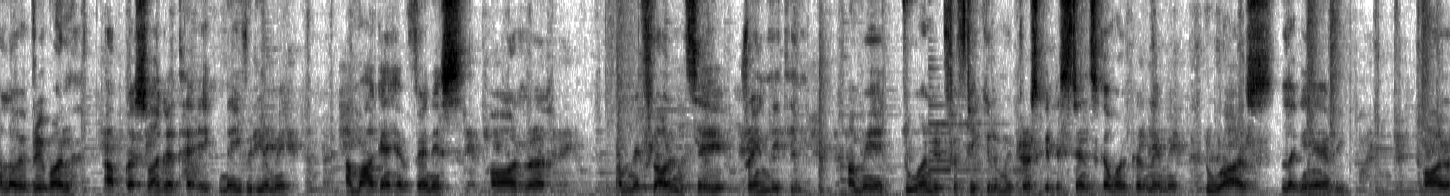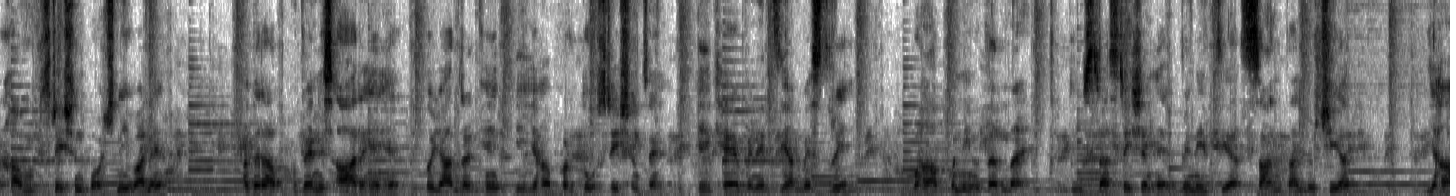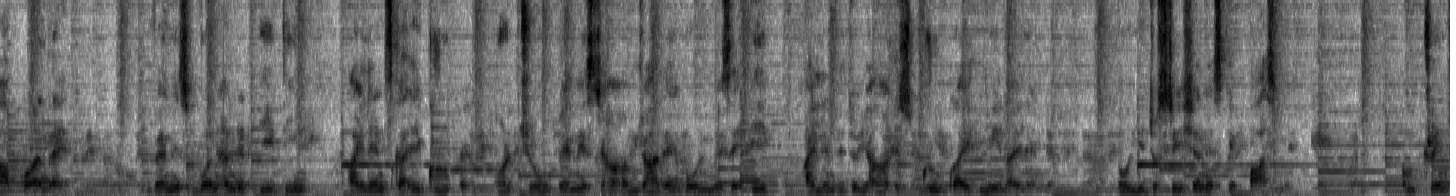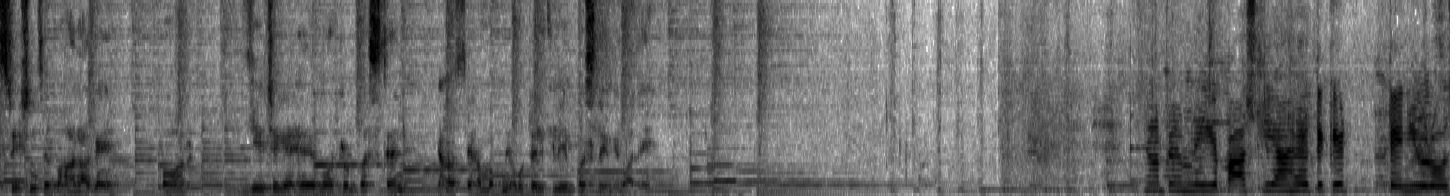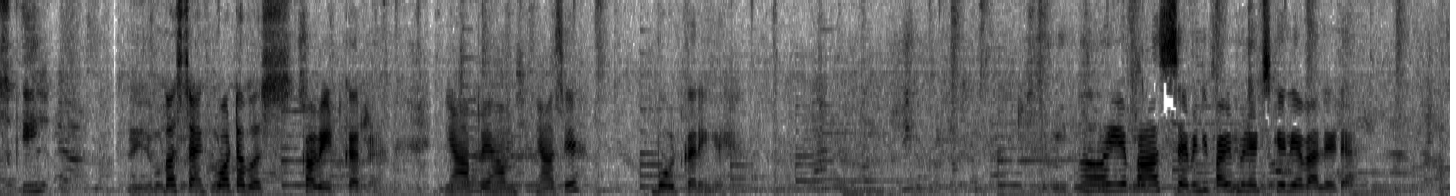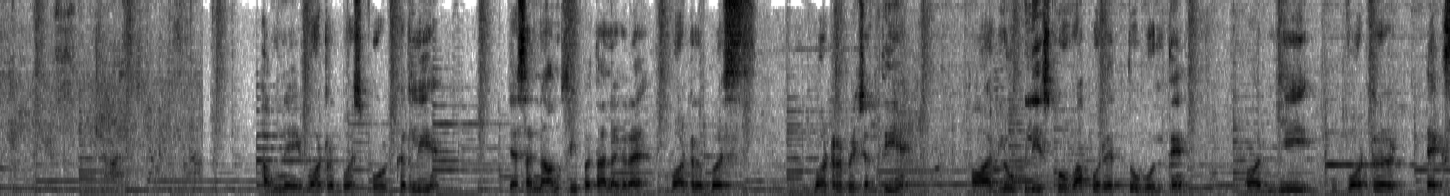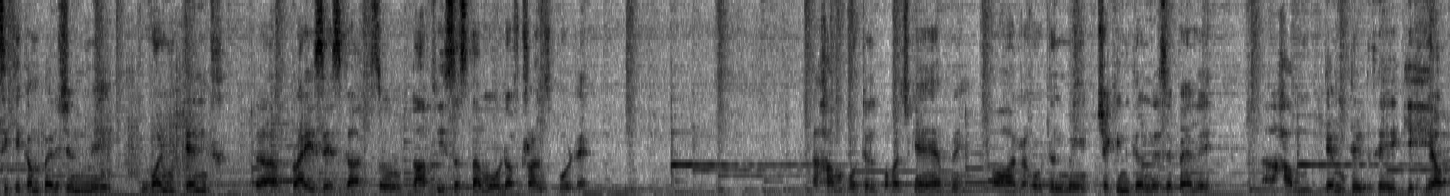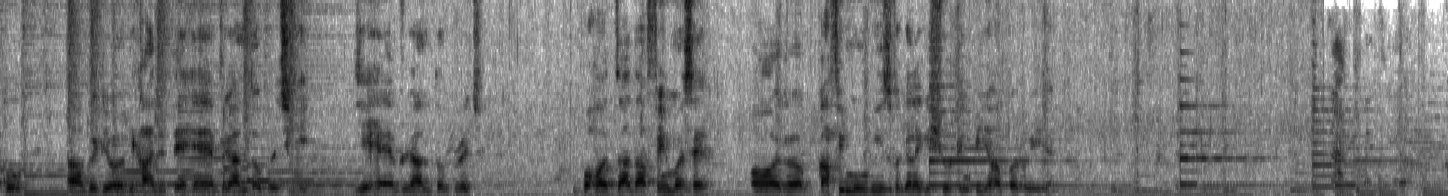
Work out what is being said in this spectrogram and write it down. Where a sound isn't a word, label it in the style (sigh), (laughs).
Hello everyone आपका स्वागत है एक नई वीडियो में। हम आ गए हैं वेनिस और हमने फ्लोरेंस से ट्रेन ली थी। हमें 250 किलोमीटर्स के डिस्टेंस कवर करने में टू आवर्स लगे हैं अभी और हम स्टेशन पहुँचने वाले हैं। अगर आप वेनिस आ रहे हैं तो याद रखें कि यहाँ पर दो स्टेशन हैं। एक है वेनेसिया मेस्त्रे वहाँ आपको नहीं उतरना है। दूसरा स्टेशन है वेनेसिया सांता लुचिया यहाँ आपको आना है। वेनिस 118 आइलैंड्स का एक ग्रुप है और जो वेनिस जहाँ हम जा रहे हैं, वो उनमें से एक आइलैंड है जो यहाँ इस ग्रुप का एक मेन आइलैंड है। तो ये जो स्टेशन है इसके पास में। हम ट्रेन स्टेशन से बाहर आ गए हैं और ये जगह है वाटर बस स्टैंड यहाँ से हम अपने होटल के लिए बस लेने वाले हैं। यहाँ पे हमने ये पास लिया है टिकट टेन यूरोस की बस स्टैंड वाटर बस का वेट कर रहे हैं। यहाँ पे हम यहाँ से बोर्ड करेंगे। और ये पास 75 मिनट्स के लिए वैलिड है। हमने वाटर बस बोर्ड कर ली है। जैसा नाम से ही पता लग रहा है वाटर बस वाटर पे चलती है। और लोकली इसको वापोरेतो बोलते हैं। और ये वाटर टैक्सी के कंपैरिजन में वन टेंथ प्राइस है इसका। सो काफ़ी सस्ता मोड ऑफ़ ट्रांसपोर्ट है। हम होटल पहुँच गए हैं अपने और होटल में चेक इन करने से पहले हम टेम्पटेड थे कि (laughs) आपको वीडियो दिखा देते हैं रियाल्तो ब्रिज की। ये है रियाल्तो ब्रिज बहुत ज़्यादा फ़ेमस है और काफ़ी मूवीज़ वगैरह की शूटिंग भी यहाँ पर हुई है।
